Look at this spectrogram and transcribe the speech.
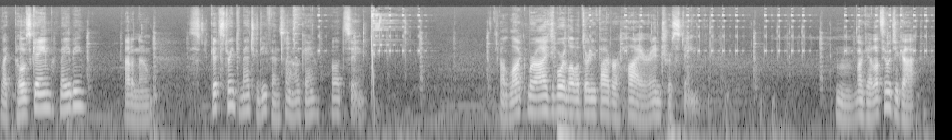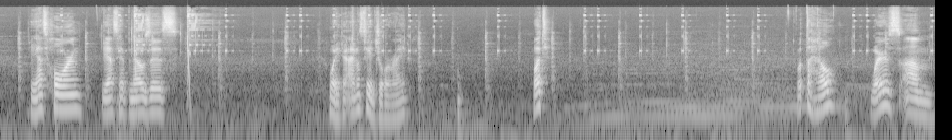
like post-game, maybe? I don't know. Good strength, to magic, defense, huh? Okay, well, let's see. Unlock Mirage Board level 35 or higher, interesting. Hmm, okay, let's see what you got. He has Horn, he has Hypnosis. Wait, I don't see a Joyride. What? What the hell? Where's, um...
